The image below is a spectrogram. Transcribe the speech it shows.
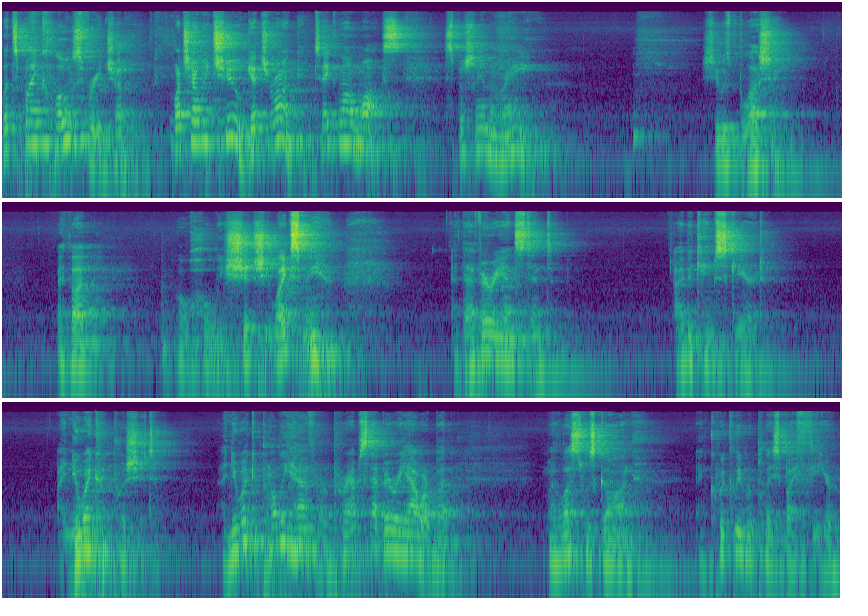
Let's buy clothes for each other. Watch how we chew, get drunk, take long walks, especially in the rain. She was blushing. I thought, oh, holy shit, she likes me. At that very instant, I became scared. I knew I could push it. I knew I could probably have her, perhaps that very hour, but my lust was gone quickly replaced by fear.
